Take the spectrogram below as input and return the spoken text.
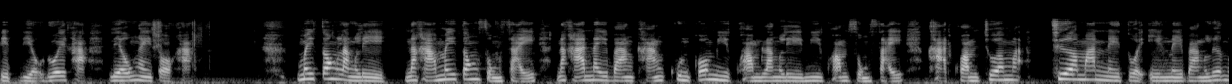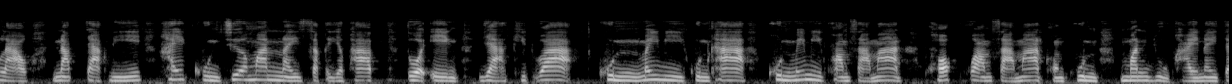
เด็ดเดี่ยวด้วยค่ะ แล้วไงต่อคะไม่ต้องลังเลนะคะ ไม่ต้องสงสัยนะคะ ในบางครั้งคุณก็มีความลังเล มีความสงสัย ขาดความเชื่อมเชื่อมั่นในตัวเองในบางเรื่องราว นับจากนี้ให้คุณเชื่อมั่นในศักยภาพตัวเอง อย่าคิดว่า คุณไม่มีคุณค่า คุณไม่มีความสามารถ เพราะความสามารถของคุณมันอยู่ภายในใจ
